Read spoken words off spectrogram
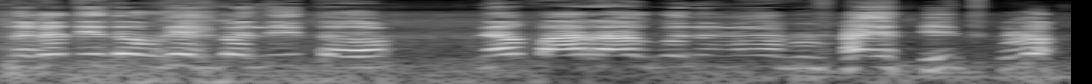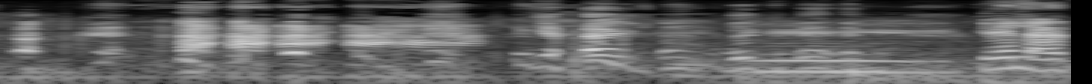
Nagatid ako kay Kwan dito. Na para ako ng mga babae dito. Gagang puti. Kailan?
